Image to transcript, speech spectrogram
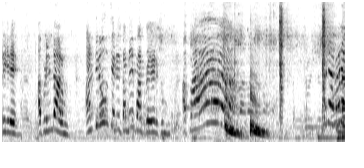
வருகிறேன். அப்படி இருந்தாலும் அனுதினமும் சென்று தந்தையை பார்க்க இருக்கும் அப்பா! வேணா, வேணா,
